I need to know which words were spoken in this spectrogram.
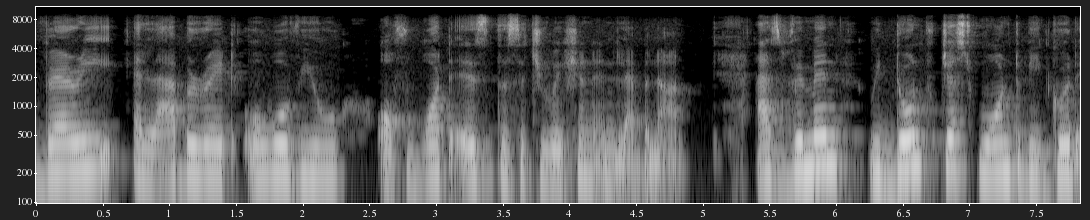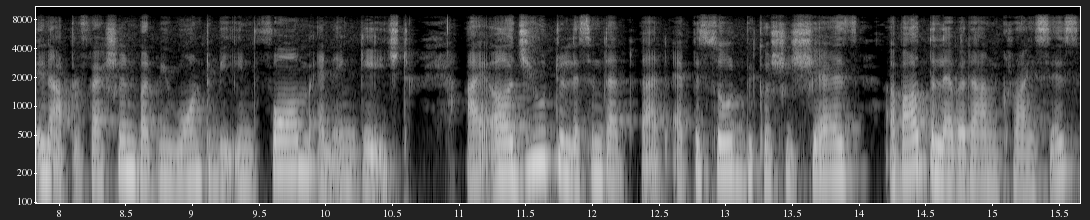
very elaborate overview of what is the situation in Lebanon. As women, we don't just want to be good in our profession, but we want to be informed and engaged. I urge you to listen to that episode because she shares about the Lebanon crisis,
